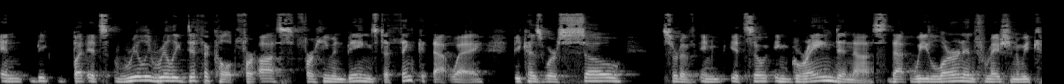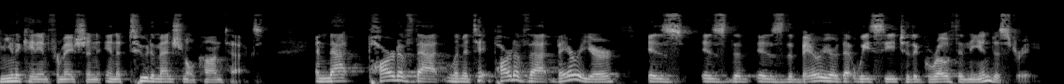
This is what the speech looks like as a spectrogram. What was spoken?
and be, but it's really, really difficult for us, for human beings to think that way because we're so sort of in, it's so ingrained in us that we learn information and we communicate information in a two dimensional context. And that part of that limit, part of that barrier is, is the, is the barrier that we see to the growth in the industry.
